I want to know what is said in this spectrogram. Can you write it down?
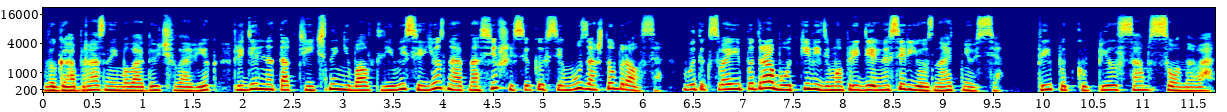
Благообразный молодой человек, предельно тактичный, неболтливый, серьезно относившийся ко всему, за что брался. Вот и к своей подработке, видимо, предельно серьезно отнесся. Ты подкупил Самсонова.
